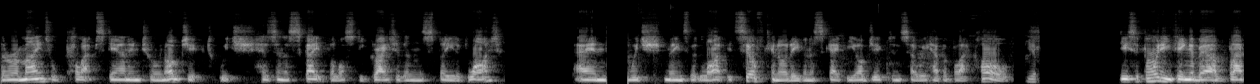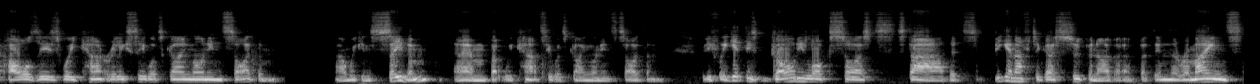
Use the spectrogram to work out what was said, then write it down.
the remains will collapse down into an object which has an escape velocity greater than the speed of light, and which means that light itself cannot even escape the object, and so we have a black hole. Yep. Disappointing thing about black holes is we can't really see what's going on inside them. Uh, we can see them, um, but we can't see what's going on inside them. But if we get this Goldilocks sized star that's big enough to go supernova, but then the remains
